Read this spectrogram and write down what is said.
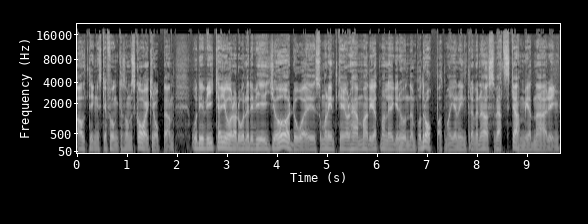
allting ska funka som det ska i kroppen. Och det vi kan göra då, eller det vi gör då, eh, som man inte kan göra hemma, det är att man lägger hunden på dropp. Att man ger en intravenös vätska med näring.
